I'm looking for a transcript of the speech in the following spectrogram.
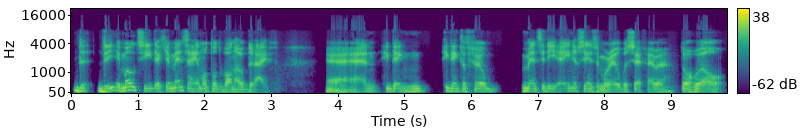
de, die emotie dat je mensen helemaal tot wanhoop drijft. En ik denk, ik denk dat veel mensen die enigszins een moreel besef hebben. Toch wel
